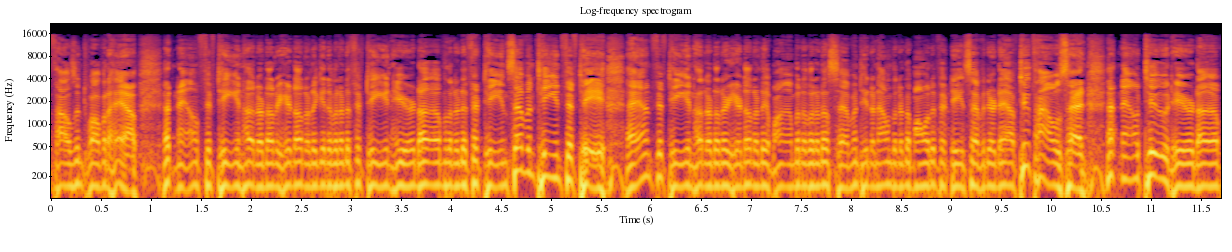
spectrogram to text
thousand, twelve and a half. At now fifteen hundred here. To get it at fifteen here. Up fifteen, seventeen fifty, and fifteen hundred of here. To seventeen and now to fifteen, seventy and a half, two thousand. At now two here. Up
